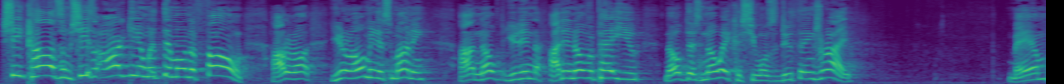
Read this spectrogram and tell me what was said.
She calls them. She's arguing with them on the phone. I don't know. You don't owe me this money. I nope. You didn't. I didn't overpay you. Nope. There's no way because she wants to do things right. Ma'am,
